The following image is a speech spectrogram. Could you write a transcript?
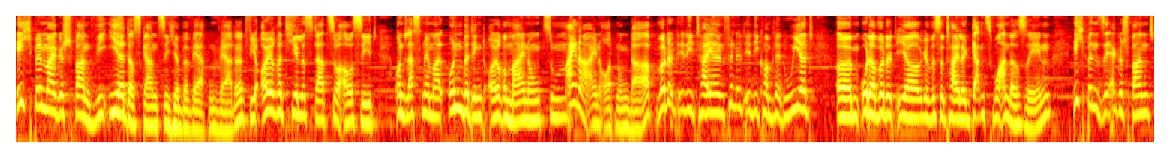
Ich bin mal gespannt, wie ihr das Ganze hier bewerten werdet, wie eure Tierlist dazu aussieht und lasst mir mal unbedingt eure Meinung zu meiner Einordnung da. Würdet ihr die teilen? Findet ihr die komplett weird? Ähm, oder würdet ihr gewisse Teile ganz woanders sehen? Ich bin sehr gespannt.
